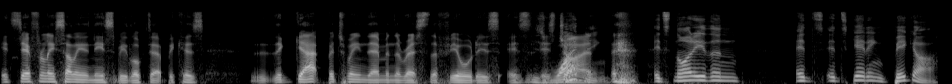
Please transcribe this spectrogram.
it's definitely something that needs to be looked at because the gap between them and the rest of the field is is Is is giant. it's not even it's it's getting bigger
